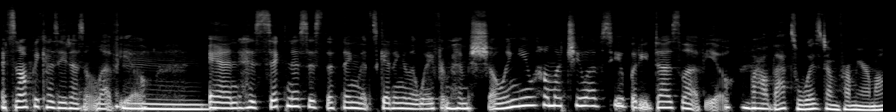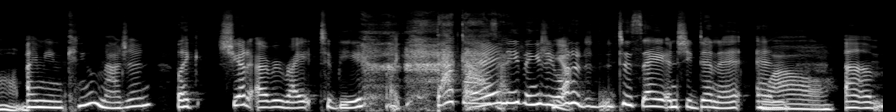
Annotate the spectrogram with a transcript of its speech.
it's not because he doesn't love you Mm. and his sickness is the thing that's getting in the way from him showing you how much he loves you, but he does love you. Wow, that's wisdom from your mom. I mean, can you imagine? Like, she had every right to be Like, that guy anything she Yeah. wanted to, to say, and she didn't. And wow. um,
